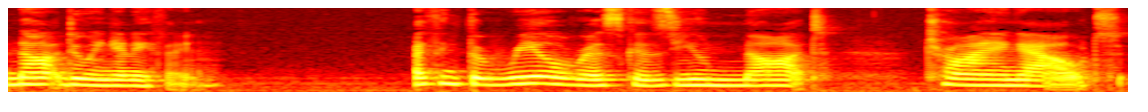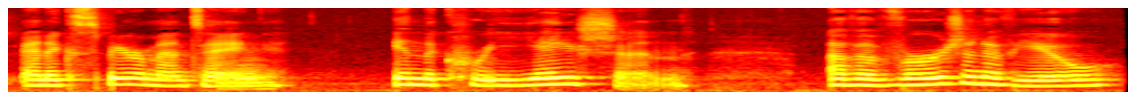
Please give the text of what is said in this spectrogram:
not doing anything I think the real risk is you not trying out and experimenting in the creation of a version of you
